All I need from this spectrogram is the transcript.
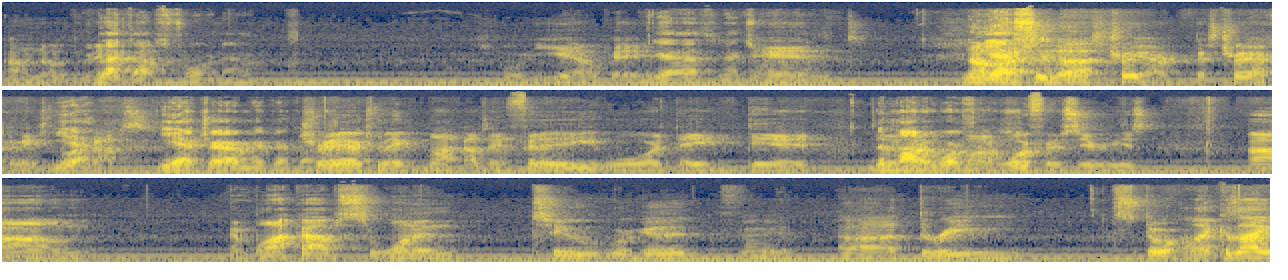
I don't know what they're black ops 4 now Four. Yeah, okay. yeah that's the next one And no, Yes. actually no, that's Treyarch. That's Treyarch that makes Yeah. Black Ops. Yeah, Treyarch makes Black Ops. Treyarch make Black Ops. Infinity Ward, they did The Modern Warfare. Modern Warfare series. Um, and Black Ops one and two were good. Mhm. Uh, three, story like because I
